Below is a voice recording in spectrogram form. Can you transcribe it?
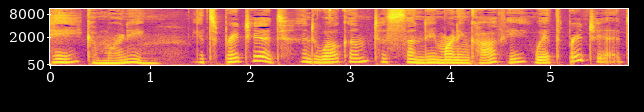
Hey, good morning. It's Bridgette, and welcome to Sunday Morning Coffee with Bridgette.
